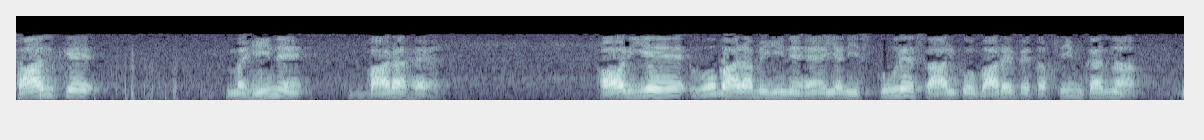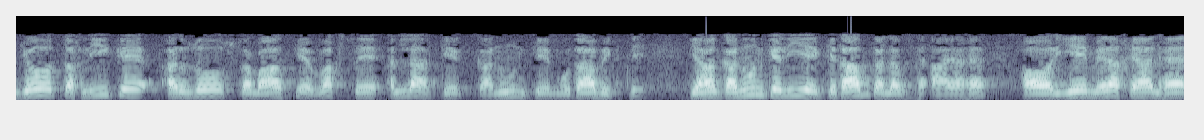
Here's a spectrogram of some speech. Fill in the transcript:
سال کے مہینے بارہ ہے اور یہ وہ بارہ مہینے ہیں یعنی اس پورے سال کو بارہ پہ تقسیم کرنا جو تخلیق ارض و سبا کے وقت سے اللہ کے قانون کے مطابق تھے۔ یہاں قانون کے لیے کتاب کا لفظ آیا ہے اور یہ میرا خیال ہے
